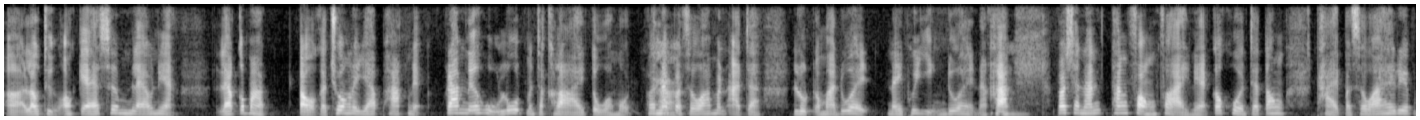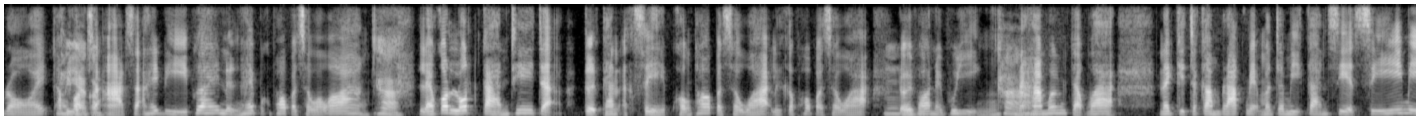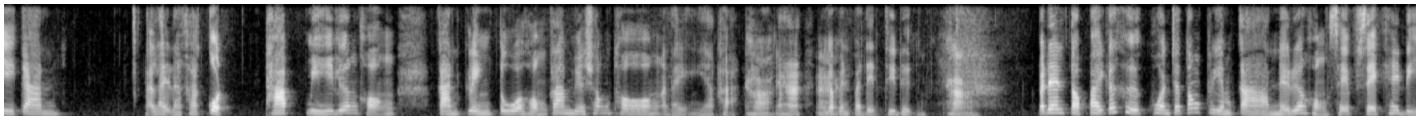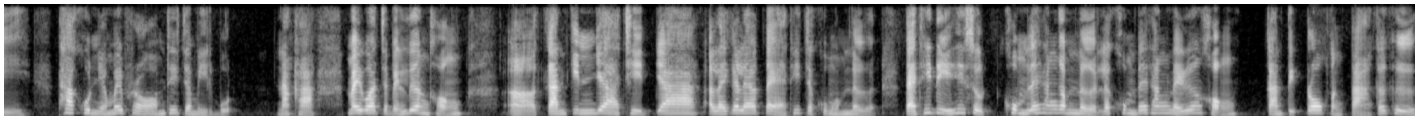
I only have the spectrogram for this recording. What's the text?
เอ่อเราถึงออร์แกซึมแล้วเนี่ย แล้วก็มาต่อกับช่วงระยะพักเนี่ย กล้ามเนื้อหูรูดมันจะคลายตัวหมด เพราะฉะนั้นค่ะปัสสาวะมันอาจจะหลุดออกมาด้วยในผู้หญิงด้วยนะคะอืมเพราะฉะนั้นทั้งสองฝ่ายเนี่ยก็ควรจะต้องถ่ายปัสสาวะให้เรียบร้อยทำเคลีคยร์วามก่อนสะอาดซะให้ดีเพื่อให้หนึ่งให้กระเพาะปัสสาวะว่างค่ะแล้วก็ลดการที่จะเกิดการอักเสบของท่อปัสสาวะ หรือกระเพาะปัสสาวะอืมโดยเฉพาะในผู้หญิงค่ะนะคะเนื่องจากว่าในกิจกรรมรักเนี่ยมันจะมีการเสียดสีมีการอะไรนะคะ กดทับมีเรื่องของ การเกร็งตัวของกล้ามเนื้อช่องท้องอะไรอย่างเงี้ยค่ะค่ะนะคะนั่นอ่าก็เป็นประเด็นที่หนึ่งค่ะประเด็นต่อไปก็คือควรจะต้องเตรียมการในเรื่องของ safe sex ให้ดี ถ้าคุณยังไม่พร้อมที่จะมีบุตรนะคะ ไม่ว่าจะเป็นเรื่องของเออการกินยาฉีดยาอะไรก็แล้วแต่ที่จะคุมกำเนิด แต่ที่ดีที่สุดคุมได้ทั้งกำเนิด และคุมได้ทั้งในเรื่องของการติดโรคต่างๆ ก็คือ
